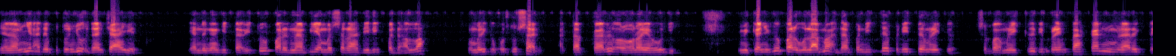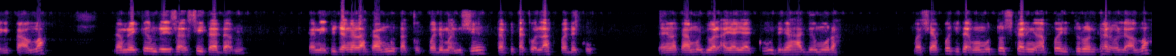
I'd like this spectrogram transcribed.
Dalamnya ada petunjuk dan cahaya. Yang dengan kitab itu, para Nabi yang berserah diri kepada Allah memberi keputusan atas perkara orang-orang Yahudi. Demikian juga para ulama dan pendeta-pendeta mereka. Sebab mereka diperintahkan memelihara kitab-kitab Allah dan mereka menjadi saksi terhadapnya. Kerana itu janganlah kamu takut kepada manusia, tapi takutlah kepadaku. Janganlah kamu jual ayat-ayatku dengan harga murah. Siapa tidak memutuskan dengan apa yang diturunkan oleh Allah,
